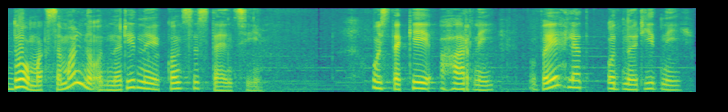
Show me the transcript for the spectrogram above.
до максимально однорідної консистенції. Ось такий гарний вигляд, однорідний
